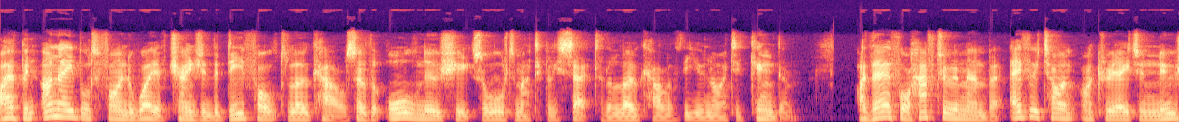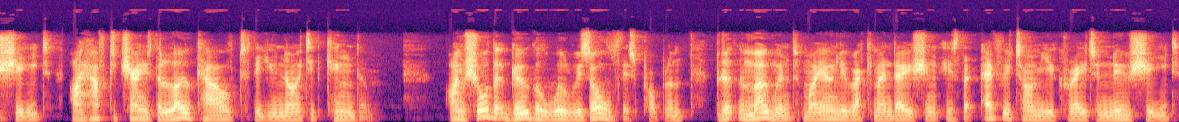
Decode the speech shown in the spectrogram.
I have been unable to find a way of changing the default locale so that all new sheets are automatically set to the locale of the United Kingdom. I therefore have to remember every time I create a new sheet, I have to change the locale to the United Kingdom. I'm sure that Google will resolve this problem, but at the moment my only recommendation is that every time you create a new sheet,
